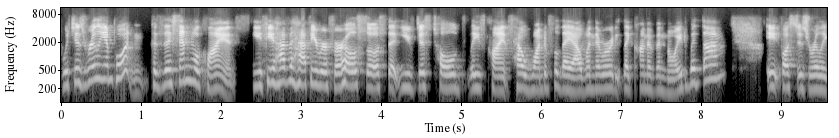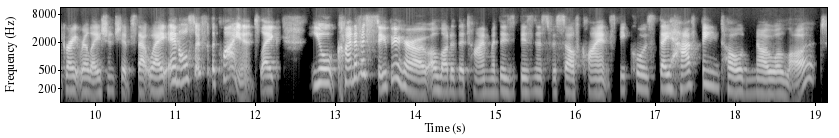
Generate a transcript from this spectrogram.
which is really important because they send more clients. If you have a happy referral source that you've just told these clients how wonderful they are when they're already like kind of annoyed with them, it fosters really great relationships that way. And also for the client, like you're kind of a superhero a lot of the time with these business for self clients because they have been told no a lot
